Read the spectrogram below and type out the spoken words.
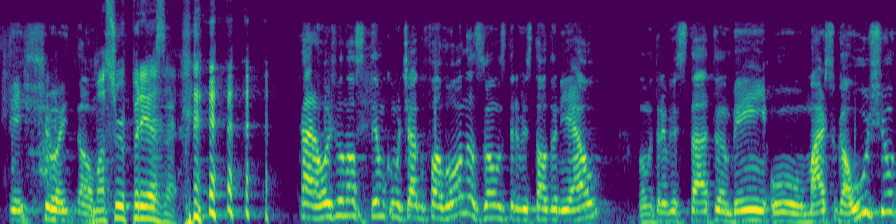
Fechou, então. Uma surpresa. Cara, hoje o nosso tema, como o Thiago falou, nós vamos entrevistar o Daniel. Vamos entrevistar também o Márcio Gaúcho.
